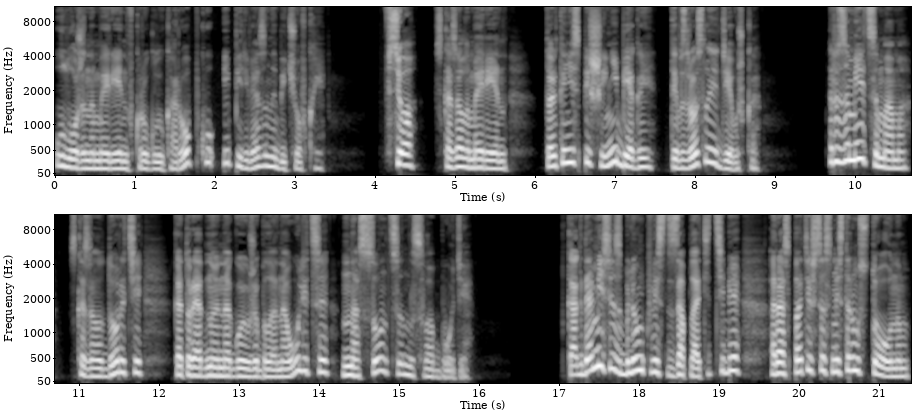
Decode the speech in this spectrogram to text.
уложена Мэриэн в круглую коробку и перевязана бечевкой. «Все», — сказала Мэриэн, — «только не спеши, не бегай, ты взрослая девушка». «Разумеется, мама», — сказала Дороти, которая одной ногой уже была на улице, на солнце, на свободе. «Когда миссис Блюмквист заплатит тебе, расплатишься с мистером Стоуном»,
